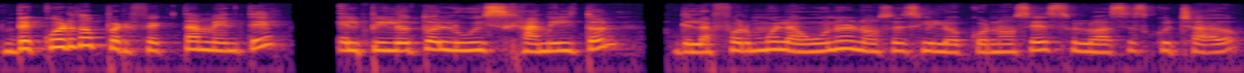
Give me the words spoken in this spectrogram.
Recuerdo perfectamente el piloto Lewis Hamilton de la Fórmula 1, no sé si lo conoces o lo has escuchado,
